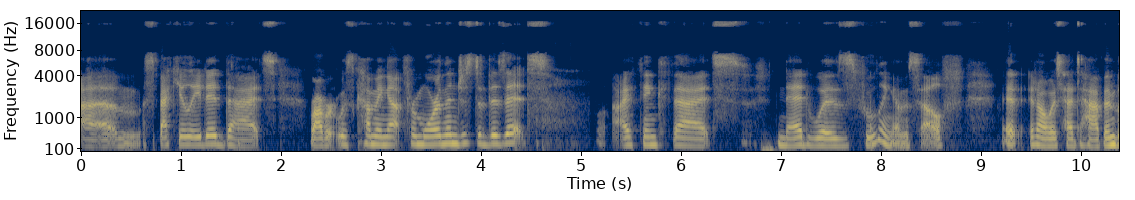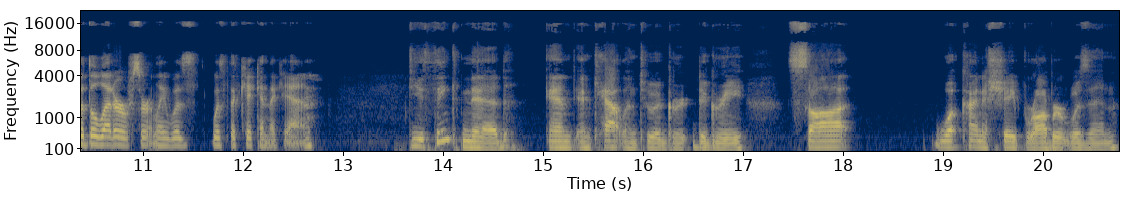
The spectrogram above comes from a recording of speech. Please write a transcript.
um, speculated that Robert was coming up for more than just a visit. I think that Ned was fooling himself. It, it always had to happen, but the letter certainly was was the kick in the can. do you think ned and and Catelyn to a gr- degree saw what kind of shape robert was in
